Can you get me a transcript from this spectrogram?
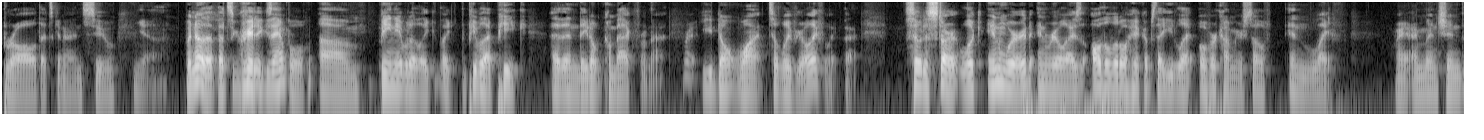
brawl that's gonna ensue. yeah, But no, that that's a great example. Um, being able to like like the people that peak and then they don't come back from that. Right. You don't want to live your life like that. So to start, look inward and realize all the little hiccups that you let overcome yourself in life. Right? I mentioned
